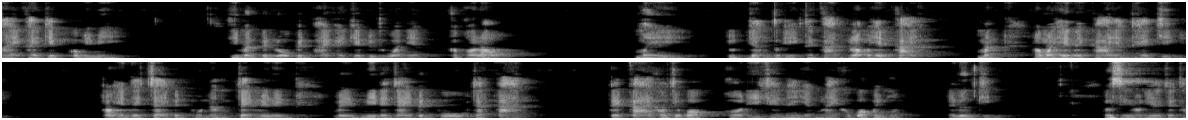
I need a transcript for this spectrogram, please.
ภัยไข้เจ็บก็ไม่มี ที่มันเป็นโรคเป็นภัยไข้เจ็บอยู่ทุกวันนี้ก็เพราะเรา ไม่หยุดยั้งตัวเองถ้ากายเราไม่เห็นกายมันเราไม่เห็นในกายอย่างแท้จริง เราเห็นแต่ใจเป็นผู้นำใจไม่ได้ไม่มีแต่ใจเป็นผู้จัดการ แต่กายเขาจะบอกพอดีแค่ไหนอย่างไรเขาบอกไม่หมดในเรื่องกินแล้วสิ่งเหล่านี้จะท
